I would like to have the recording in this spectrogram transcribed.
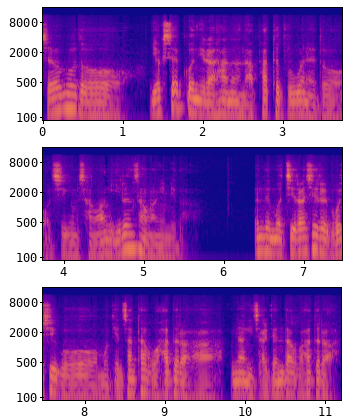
적어도 역세권이라 하는 아파트 부분에도 지금 상황이 이런 상황입니다. 근데 뭐 찌라시를 보시고 뭐 괜찮다고 하더라 분양이 잘 된다고 하더라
